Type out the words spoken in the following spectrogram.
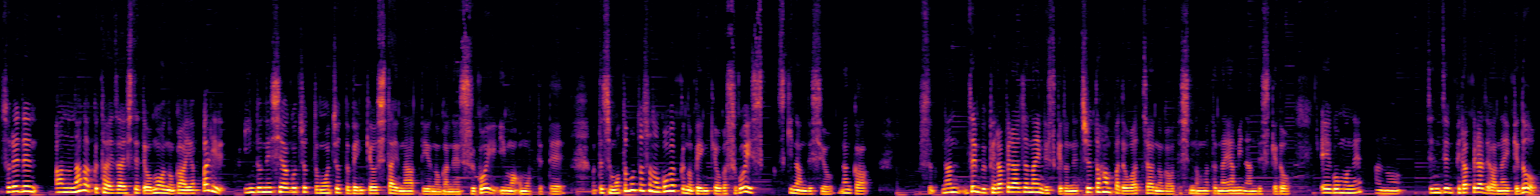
それであの長く滞在してて思うのがやっぱりインドネシア語ちょっともうちょっと勉強したいなっていうのがねすごい今思ってて。私もともとその語学の勉強がすごい好きなんですよ。なんかなん全部ペラペラじゃないんですけどね。中途半端で終わっちゃうのが私のまた悩みなんですけど英語もねあの全然ペラペラではないけど、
